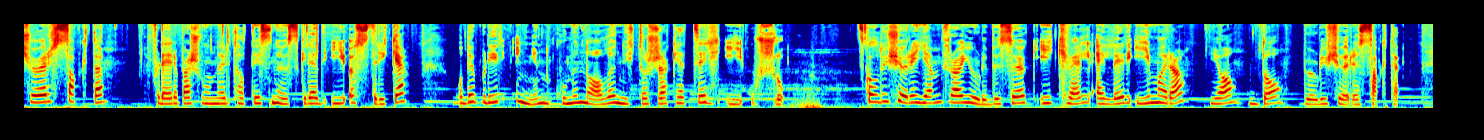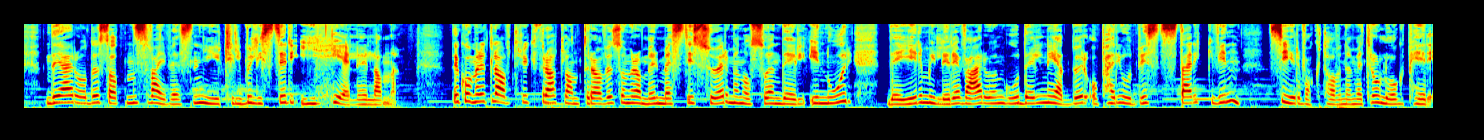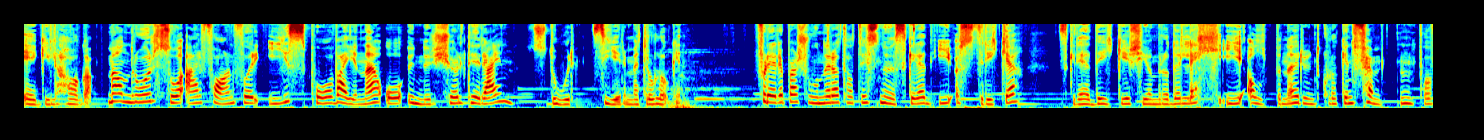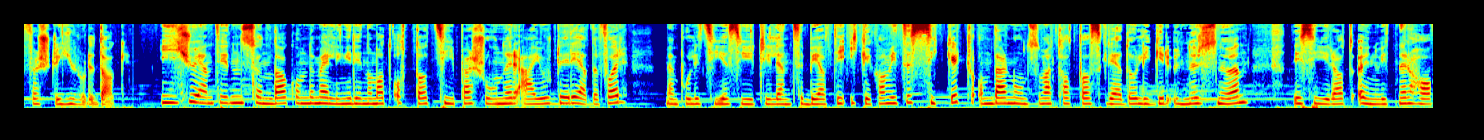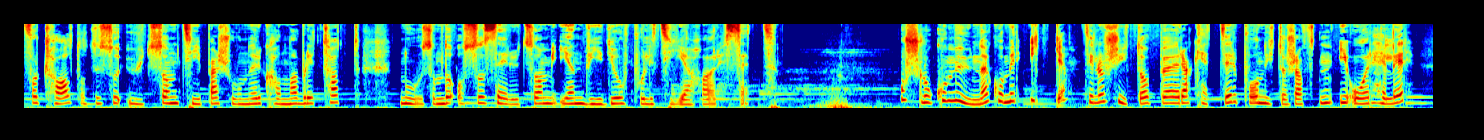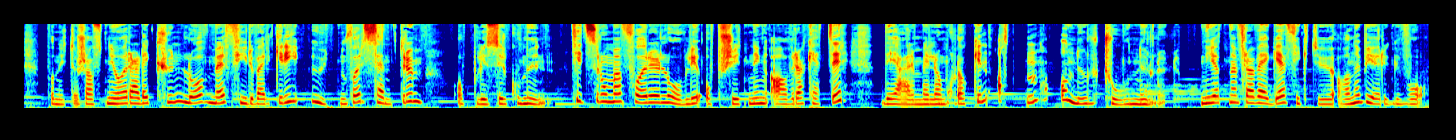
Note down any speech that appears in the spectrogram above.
Kjør sakte. Flere personer tatt i snøskred i Østerrike. Og det blir ingen kommunale nyttårsraketter i Oslo. Skal du kjøre hjem fra julebesøk i kveld eller i morgen, ja, da bør du kjøre sakte. Det er rådet Statens vegvesen gir til bilister i hele landet. Det kommer et lavtrykk fra Atlanterhavet som rammer mest i sør, men også en del i nord. Det gir mildere vær og en god del nedbør og periodevis sterk vind, sier vakthavende meteorolog Per Egil Haga. Med andre ord så er faren for is på veiene og underkjølt regn stor, sier meteorologen. Flere personer har tatt i snøskred i Østerrike. Skredet gikk i skiområdet Lech i Alpene rundt klokken 15 på første juledag. I 21-tiden søndag kom det meldinger inn om at åtte av ti personer er gjort rede for, men politiet sier til NTB at de ikke kan vite sikkert om det er noen som er tatt av skredet og ligger under snøen. De sier at øyenvitner har fortalt at det så ut som ti personer kan ha blitt tatt, noe som det også ser ut som i en video politiet har sett. Oslo kommune kommer ikke til å skyte opp eh, raketter på nyttårsaften i år heller. På nyttårsaften i år er det kun lov med fyrverkeri utenfor sentrum, opplyser kommunen. Tidsrommet for lovlig oppskyting av raketter det er mellom klokken 18 og 02.00. Nyhetene fra VG fikk du av Anne Bjørgvå.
